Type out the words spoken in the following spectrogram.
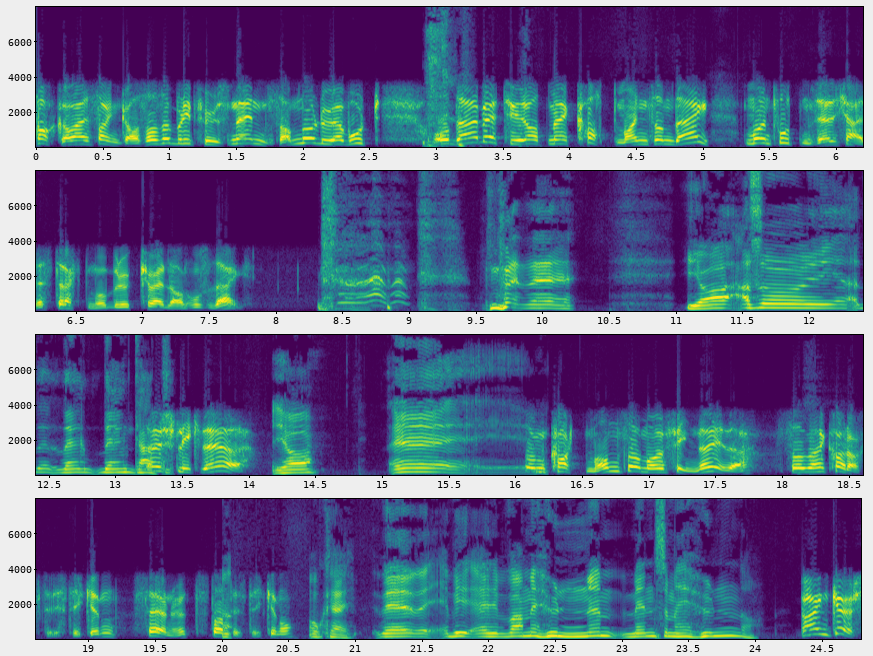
takka være sandkassa, så blir pusen ensom når du er borte. Og det betyr at med kattemann som deg, må en potensiell kjæreste regne med å bruke kveldene hos deg. Men eh, Ja, altså det, det, det er en Det er slik det er. Ja. Eh, Som kartmann så må du finne deg i det. Så den karakteristikken ser den ut, statistikken òg. ok. Eh, Hva med hundene, menn som har hund, da? Bankers!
